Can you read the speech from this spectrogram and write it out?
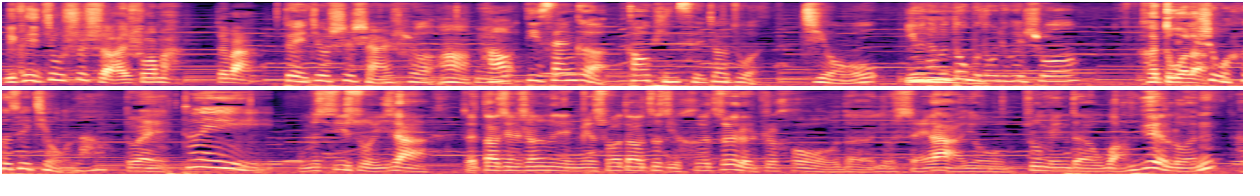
你可以就事实来说嘛，对吧？对，就事实而说啊、嗯好，第三个高频词叫做酒，因为他们嗯动不动就会说、喝多了，是我喝醉酒了。对。对，我们细数一下，在道歉声明里面说到自己喝醉了之后的有谁啊？有著名的王岳伦啊，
